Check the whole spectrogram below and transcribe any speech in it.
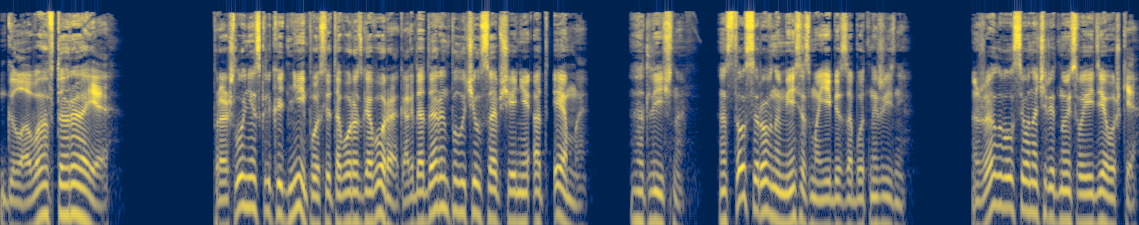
Глава вторая. Прошло несколько дней после того разговора, когда Даррен получил сообщение от Эммы. Отлично. Остался ровно месяц моей беззаботной жизни. Жаловался он очередной своей девушке.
